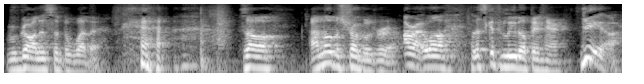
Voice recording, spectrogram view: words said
regardless of the weather. so I know the struggle is real. All right, well, let's get the lead up in here. Yeah.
